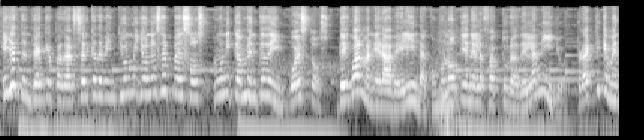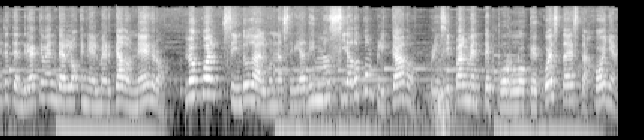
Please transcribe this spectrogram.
ella tendría que pagar cerca de 21 millones de pesos únicamente de impuestos. De igual manera, Belinda, como no tiene la factura del anillo, prácticamente tendría que venderlo en el mercado negro, lo cual sin duda alguna sería demasiado complicado, principalmente por lo que cuesta esta joya.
